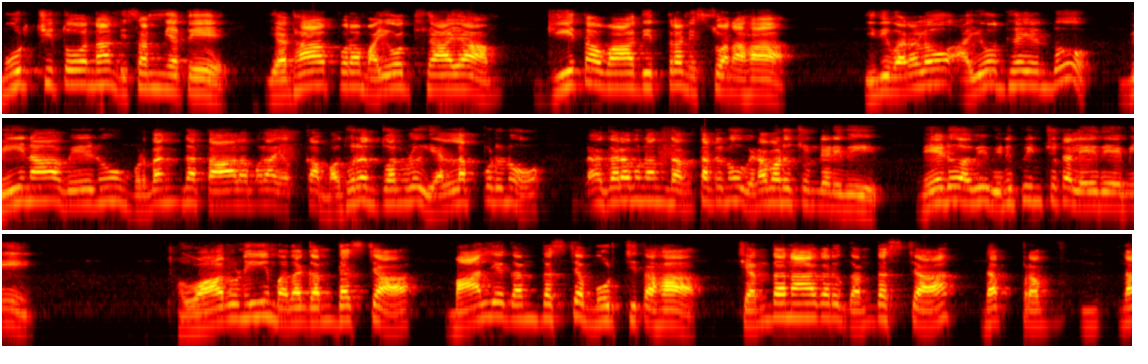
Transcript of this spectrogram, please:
మూర్ఛితో న నిశమ్యతే యథాపురమయోధ్యాయాం గీతవాదిత్ర నిస్వనః. ఇది వరలో అయోధ్యయందు వీణా వేణు మృదంగ తాళముల యొక్క మధుర ధ్వనులు ఎల్లప్పుడూ నగరమునందంతటను వినబడుచుండెడివి. నేడు అవి వినిపించుట లేదేమి? వారుణి మదగంధశ్చ మాల్యగంధశ్చ మూర్ఛిత చందనాగరు గంధశ్చ న ప్రవ్ న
